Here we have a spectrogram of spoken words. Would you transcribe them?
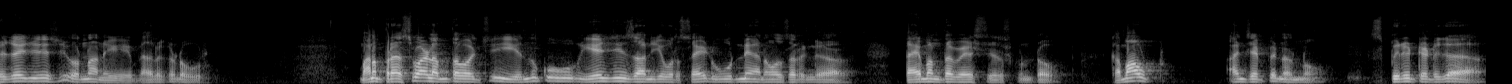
రిజైన్ చేసి ఉన్నాను ఈ మెదలకొండ ఊరు. మన ప్రెస్ వాళ్ళంతా వచ్చి ఎందుకు age is on your side ఊరినే అనవసరంగా టైం అంతా వేస్ట్ చేసుకుంటావు? కమౌట్ అని చెప్పి నన్ను స్పిరిటెడ్గా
